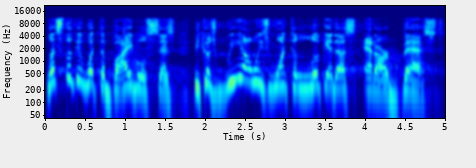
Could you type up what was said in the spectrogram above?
Let's look at what the Bible says because we always want to look at us at our best.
